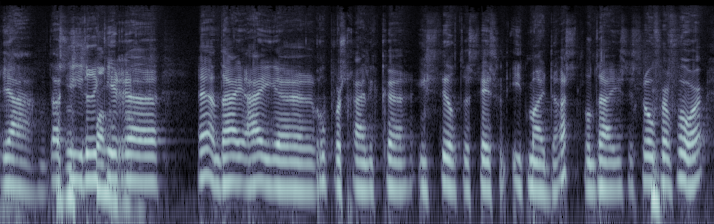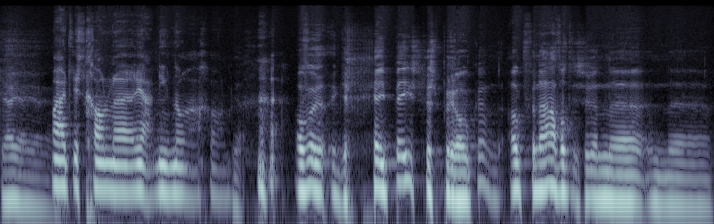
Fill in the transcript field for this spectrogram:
Ja, want als hij iedere keer... en hij hij eh, roept waarschijnlijk eh, in stilte steeds van eat my dust. Want hij is er zo ver voor. Ja, ja, ja. ja. Maar het is gewoon eh, ja, niet normaal gewoon. Ja. Over GP's gesproken. Ook vanavond is er een, een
